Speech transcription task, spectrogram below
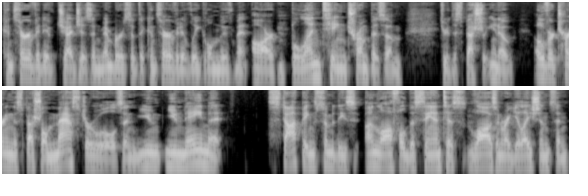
conservative judges and members of the conservative legal movement are blunting Trumpism through the special, you know, overturning the special master rules and you you name it, stopping some of these unlawful DeSantis laws and regulations in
